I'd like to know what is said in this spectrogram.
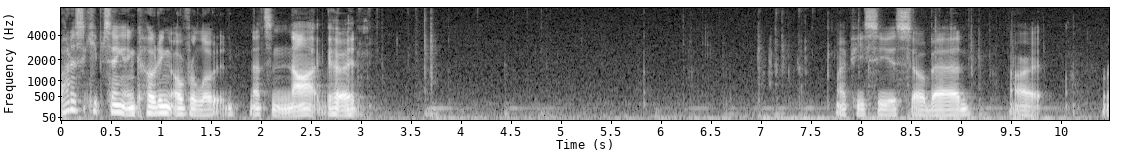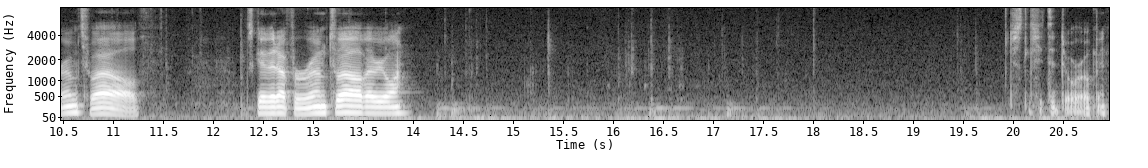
Why does it keep saying encoding overloaded? That's not good. My PC is so bad. Alright. Room 12. Let's give it up for room 12, everyone. Just leave the door open.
